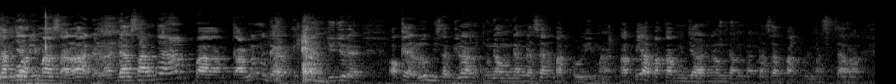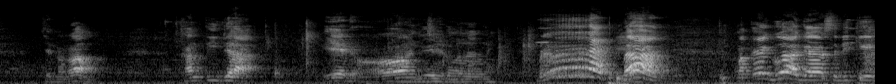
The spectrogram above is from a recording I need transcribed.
yang jadi masalah adalah dasarnya apa? Karena negara kita jujur ya, oke lu bisa bilang Undang-Undang Dasar 45, tapi apakah menjalankan Undang-Undang Dasar 45 secara general? Kan tidak. Iya dong, Anjir, gitu. Berat bang. Makanya gue agak sedikit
